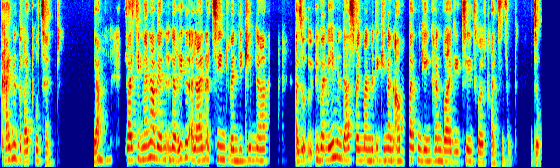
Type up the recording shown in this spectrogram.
keine drei Prozent. Ja, Mhm. das heißt, die Männer werden in der Regel alleinerziehend, wenn die Kinder, also übernehmen das, wenn man mit den Kindern arbeiten gehen kann, weil die 10, 12, 13 sind. So.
